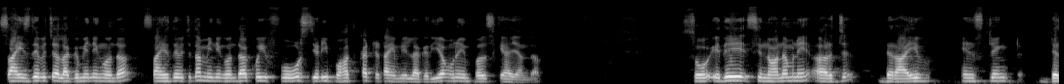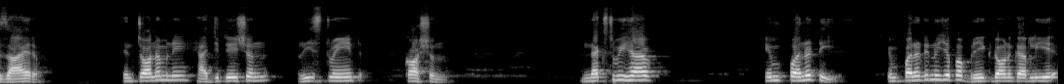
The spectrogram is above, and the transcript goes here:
ਸਾਇੰਸ ਦੇ ਵਿੱਚ ਅਲੱਗ मीनिंग ਹੁੰਦਾ ਸਾਇੰਸ ਦੇ ਵਿੱਚ ਤਾਂ मीनिंग ਹੁੰਦਾ ਕੋਈ ਫੋਰਸ ਜਿਹੜੀ ਬਹੁਤ ਘੱਟ ਟਾਈਮ ਲਈ ਲੱਗਦੀ ਆ ਉਹਨੂੰ ਇੰਪਲਸ ਕਿਹਾ ਜਾਂਦਾ ਸੋ ਇਹਦੇ ਸਿਨੋਨਮ ਨੇ urge drive instinct desire antonym ਨੇ hesitation restraint caution next we have impunity impunity ਨੂੰ ਜੇ ਆਪਾਂ ਬ੍ਰੇਕ ਡਾਊਨ ਕਰ ਲਈਏ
